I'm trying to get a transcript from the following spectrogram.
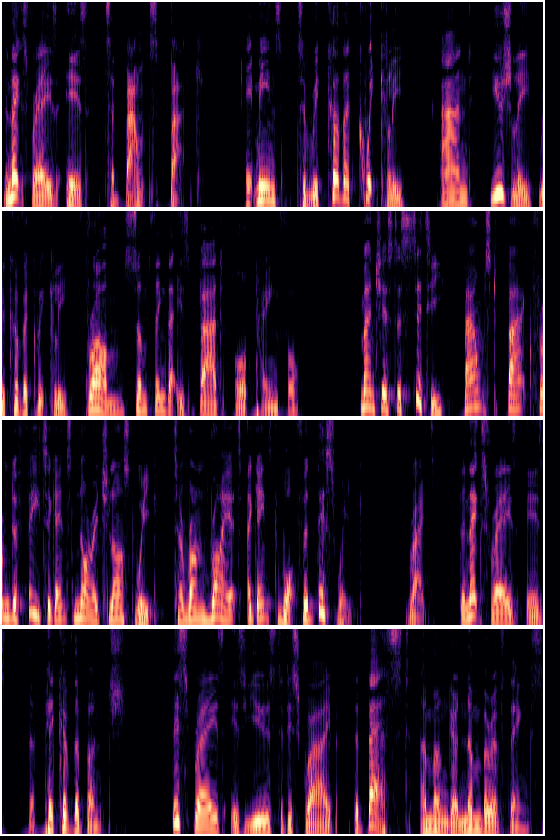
The next phrase is to bounce back. It means to recover quickly and usually recover quickly from something that is bad or painful. Manchester City bounced back from defeat against Norwich last week to run riot against Watford this week. Right. The next phrase is the pick of the bunch. This phrase is used to describe the best among a number of things.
